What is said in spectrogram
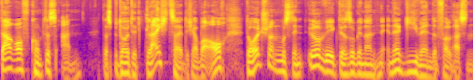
Darauf kommt es an. Das bedeutet gleichzeitig aber auch, Deutschland muss den Irrweg der sogenannten Energiewende verlassen.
